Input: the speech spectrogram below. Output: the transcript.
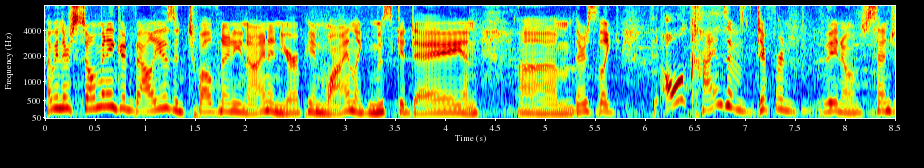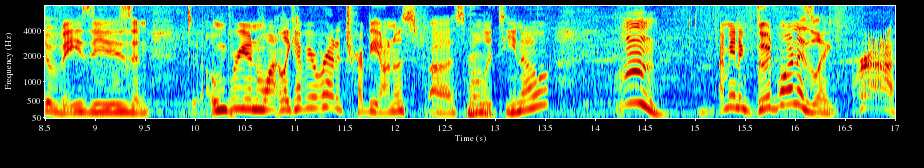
I mean, there's so many good values in 12.99 in European wine, like Muscadet, and um, there's like all kinds of different, you know, Sangioveses and Umbrian wine. Like, have you ever had a Trebbiano uh, Spoletino? I mean, a good one is like, rah.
